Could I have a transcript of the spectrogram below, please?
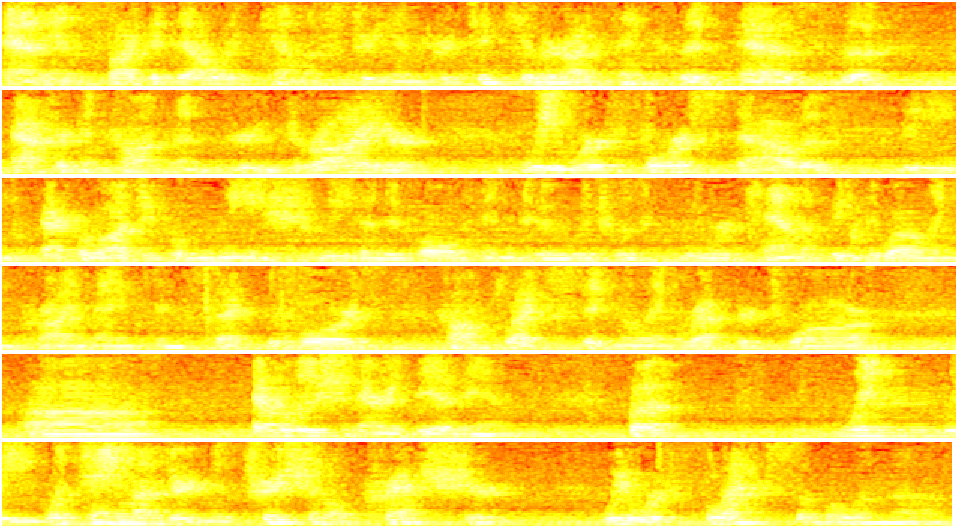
and in psychedelic chemistry in particular. I think that as the African continent grew drier, we were forced out of the ecological niche we had evolved into, which was we were canopy dwelling primates, insectivores, complex signaling repertoire, uh, evolutionary dead end. But when we came under nutritional pressure, we were flexible enough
